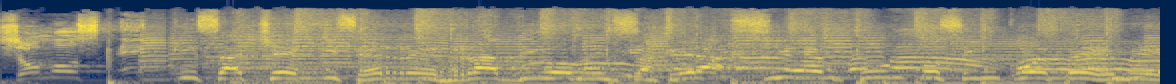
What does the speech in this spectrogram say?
Somos XHXR Radio Mensajera 100.5 FM.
